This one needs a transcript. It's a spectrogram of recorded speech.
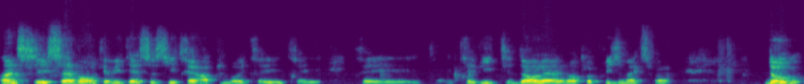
un de ces savants qui avait été associé très rapidement et très, très, très, très vite dans l'entreprise Maxwell. Donc,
